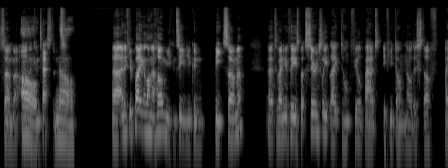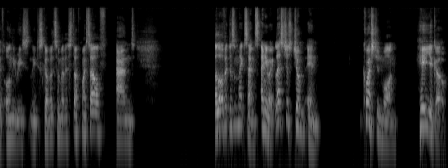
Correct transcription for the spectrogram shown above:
Surma, are the Oh, contestant. No. Uh, and if you're playing along at home, you can see if you can beat Surma uh, to any of these. But seriously, like, don't feel bad if you don't know this stuff. I've only recently discovered some of this stuff myself, and a lot of it doesn't make sense. Anyway, let's just jump in. Question one. Here you go.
